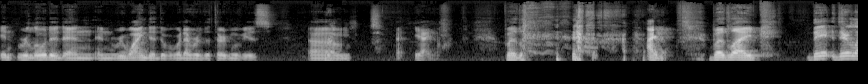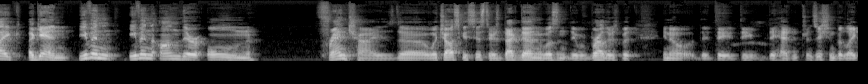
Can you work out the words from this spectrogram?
in reloaded and and rewinded or whatever the third movie is um yeah i know. But i know. But like they they're like again even even on their own franchise the wachowski sisters back then wasn't they were brothers but you know they they they, they hadn't transitioned but like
